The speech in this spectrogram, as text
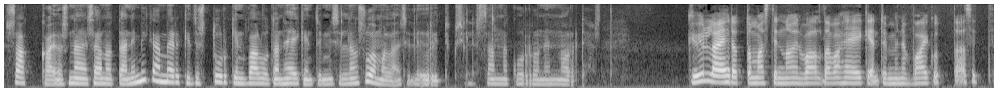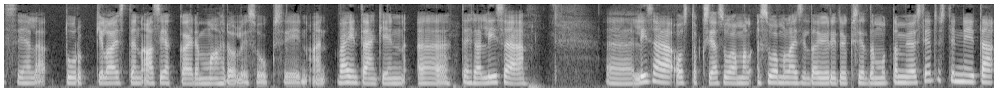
sakkaa, jos näin sanotaan, niin mikä merkitys Turkin valuutan heikentymisellä on suomalaisille yrityksille? Sanna Kurronen Nordeasta. Kyllä ehdottomasti noin valtava heikentyminen vaikuttaa sitten siellä turkkilaisten asiakkaiden mahdollisuuksiin. Vähintäänkin äh, tehdä lisää, äh, lisää ostoksia suoma- suomalaisilta yrityksiltä, mutta myös tietysti niitä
